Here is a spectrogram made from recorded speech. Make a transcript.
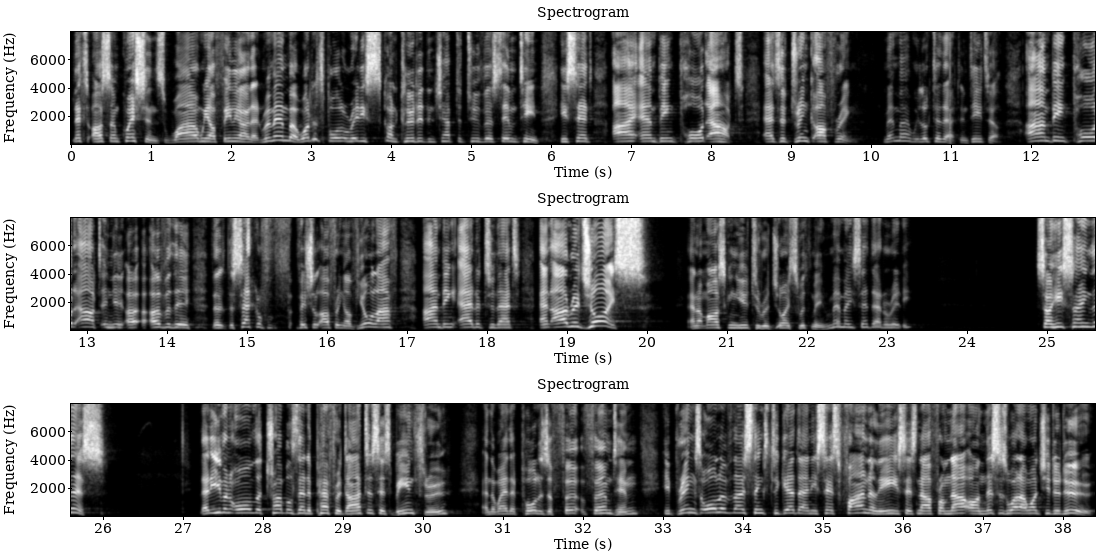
let's ask some questions. Why are we are feeling like that? Remember, what has Paul already concluded in chapter 2, verse 17? He said, I am being poured out as a drink offering. Remember, we looked at that in detail. I'm being poured out in, uh, over the, the, the sacrificial offering of your life. I'm being added to that, and I rejoice. And I'm asking you to rejoice with me. Remember, he said that already? So he's saying this that even all the troubles that Epaphroditus has been through, and the way that Paul has affirmed him, he brings all of those things together and he says, finally, he says, now from now on, this is what I want you to do.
